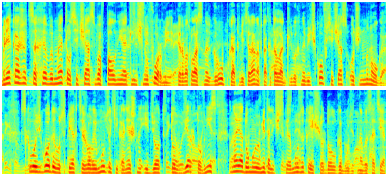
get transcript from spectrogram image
Мне кажется, heavy metal сейчас во вполне отличной форме. Первоклассных групп, как ветеранов, так и талантливых новичков, сейчас очень много. Сквозь годы успех тяжелой музыки, конечно, идет то вверх, то вниз, но я думаю, металлическая музыка еще долго будет на высоте.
